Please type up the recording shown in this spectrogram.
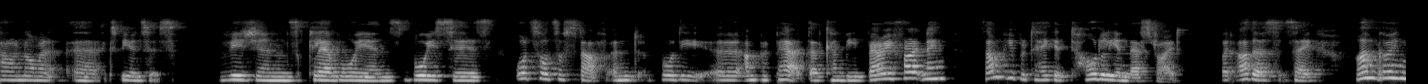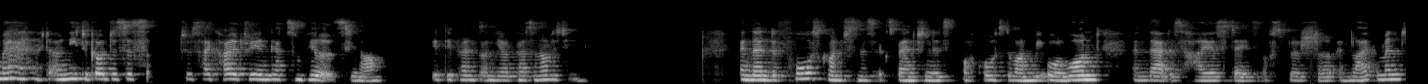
paranormal uh, experiences, visions, clairvoyance, voices, all sorts of stuff. And for the uh, unprepared, that can be very frightening. Some people take it totally in their stride, but others say, I'm going mad. I need to go to, to psychiatry and get some pills, you know. It depends on your personality. And then the fourth consciousness expansion is, of course, the one we all want, and that is higher states of spiritual enlightenment.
